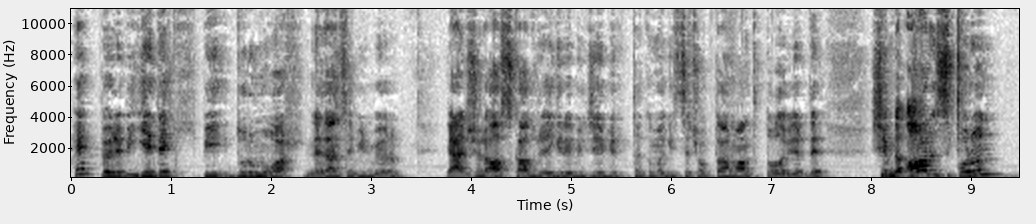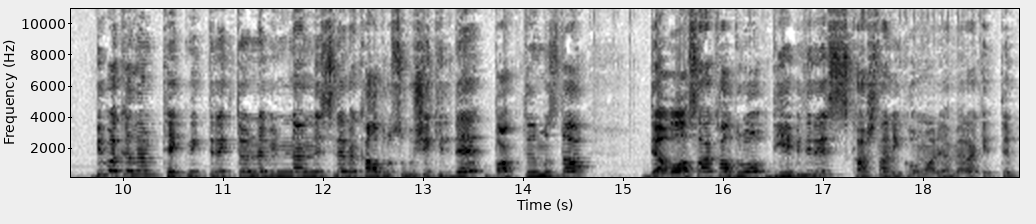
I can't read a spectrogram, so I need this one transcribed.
hep böyle bir yedek bir durumu var. Nedense bilmiyorum. Yani şöyle az kadroya girebileceği bir takıma gitse çok daha mantıklı olabilirdi. Şimdi Ağrı Spor'un bir bakalım teknik direktörüne bilmem nesine ve kadrosu bu şekilde baktığımızda devasa kadro diyebiliriz. Kaç tane ikon var ya merak ettim.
